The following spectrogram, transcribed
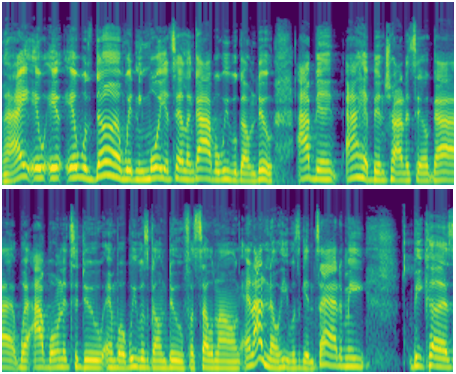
All right, it, it, it was done with Neimoya telling God what we were gonna do. I've been I had been trying to tell God what I wanted to do and what we was gonna do for so long, and I know He was getting tired of me because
